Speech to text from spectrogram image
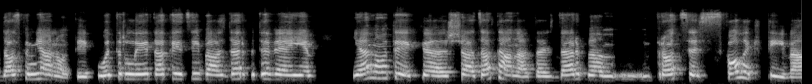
daudz kam jānotiek. Otra lieta attiecībā uz darba devējiem Ja notiek šāds attālinātais darba process kolektīvā,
